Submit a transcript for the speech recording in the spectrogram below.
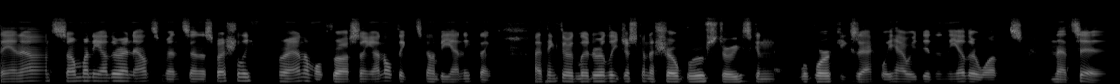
They announced so many other announcements, and especially for Animal Crossing, I don't think it's going to be anything. I think they're literally just going to show Brewster. He's going to work exactly how he did in the other ones, and that's it.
